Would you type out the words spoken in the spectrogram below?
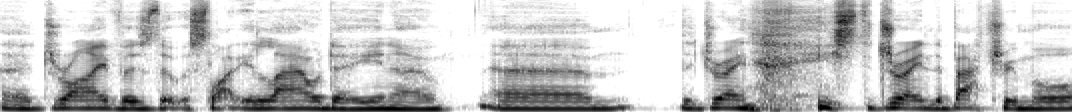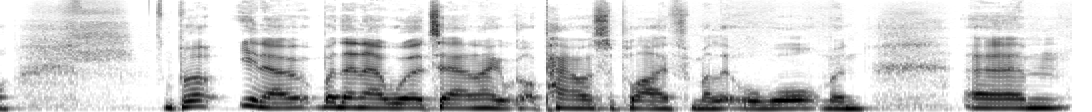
uh, drivers that were slightly louder, you know. Um, the drain used to drain the battery more. But, you know, but then I worked out and I got a power supply for my little Walkman. Um,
